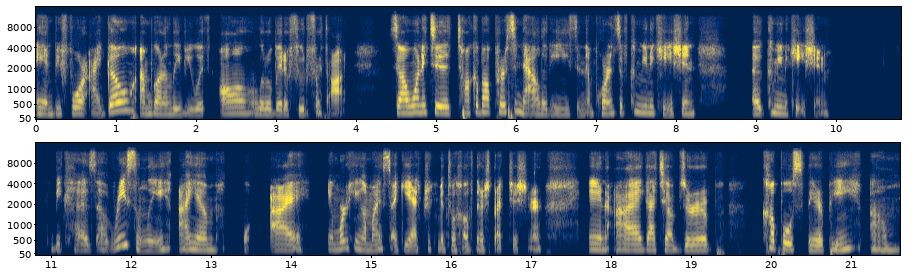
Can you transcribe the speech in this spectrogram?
and before I go, I'm going to leave you with all a little bit of food for thought. So I wanted to talk about personalities and the importance of communication, uh, communication, because uh, recently I am I am working on my psychiatric mental health nurse practitioner, and I got to observe couples therapy um,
